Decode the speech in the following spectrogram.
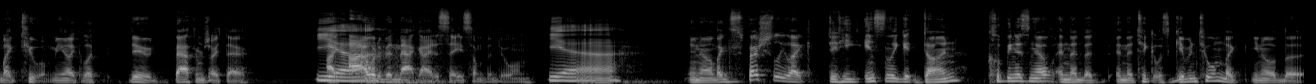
like to him. You know, like, look, dude, bathroom's right there. Yeah. I would have been that guy to say something to him. Yeah. You know, like especially like, did he instantly get done clipping his nails and then the and the ticket was given to him, like you know the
